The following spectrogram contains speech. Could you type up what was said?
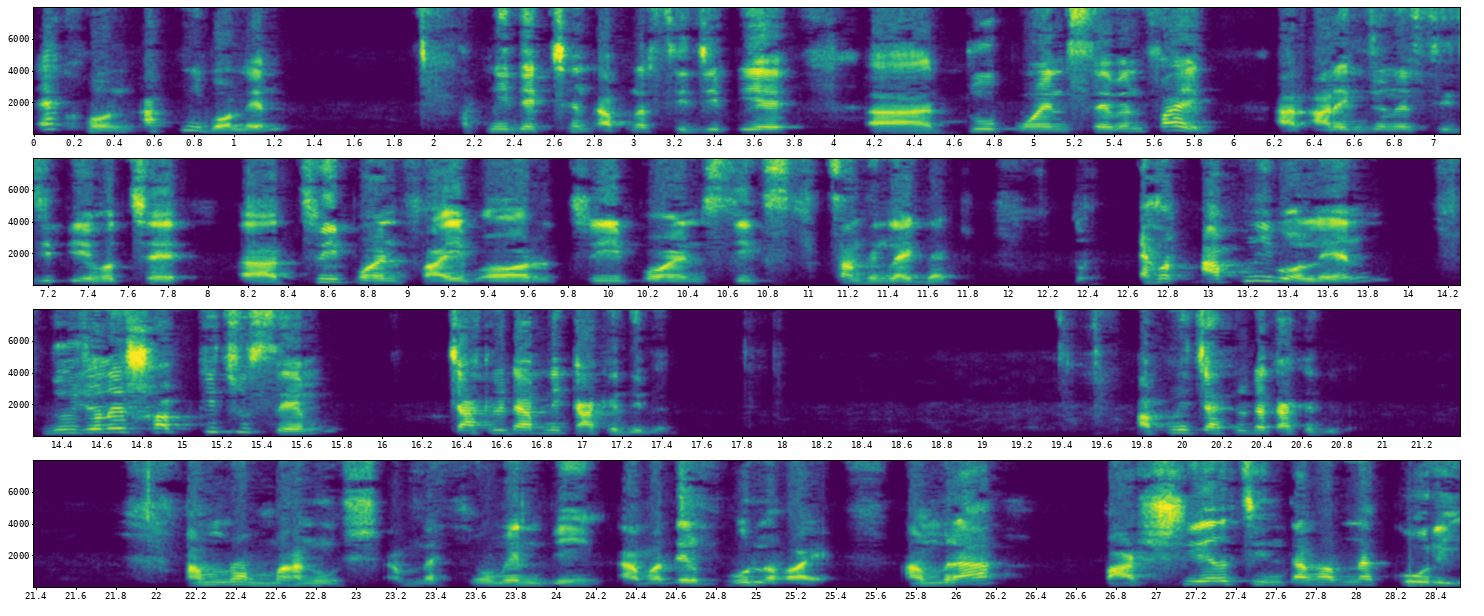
এখন আপনি বলেন, আপনি দেখছেন আপনার CGPA two point seven five আর আরেকজনের সিজিপিএ হচ্ছে three point five or three point six something like that তো এখন আপনি বলেন, দুইজনের সবকিছু সেম চাকরিটা আপনি কাকে দিবেন? আপনি চাকরিটা কাকে দিবেন? আমরা মানুষ, আমরা হিউম্যান বিং আমাদের ভুল হয়, আমরা পার্শিয়াল চিন্তা ভাবনা করি,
